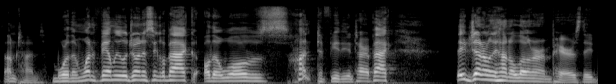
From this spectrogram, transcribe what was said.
Sometimes more than one family will join a single pack, although wolves hunt to feed the entire pack. They generally hunt alone or in pairs. They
